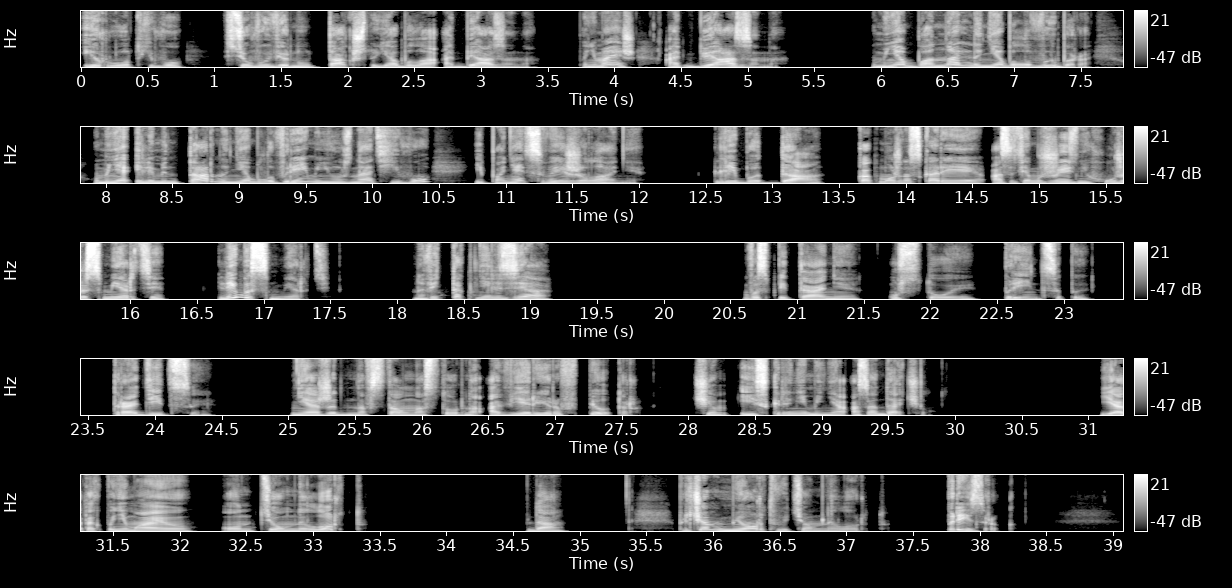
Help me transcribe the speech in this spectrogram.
И рот его все вывернул так, что я была обязана. Понимаешь? Обязана. У меня банально не было выбора, у меня элементарно не было времени узнать его и понять свои желания. Либо да, как можно скорее, а затем жизнь хуже смерти, либо смерть. Но ведь так нельзя. Воспитание, устои, принципы, традиции. Неожиданно встал на сторону Аверьеров Петр, чем искренне меня озадачил. Я так понимаю, он темный лорд? Да, причем мертвый темный лорд. Призрак.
